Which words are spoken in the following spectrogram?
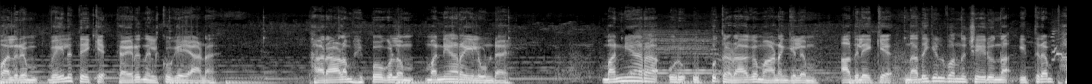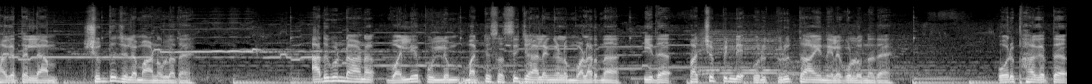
പലരും വെയിലത്തേക്ക് കയറി നിൽക്കുകയാണ്. ധാരാളം ഹിപ്പോകളും മന്യാറയിലുണ്ട് മന്യാറ ഒരു ഉപ്പു തടാകമാണെങ്കിലും അതിലേക്ക് നദികൾ വന്നു ചേരുന്ന ഇത്തരം ഭാഗത്തെല്ലാം ശുദ്ധജലമാണുള്ളത്. അതുകൊണ്ടാണ് വലിയ പുല്ലും മറ്റു സസ്യജാലങ്ങളും വളർന്ന് ഇത് പച്ചപ്പിന്റെ ഒരു തുരുത്തായി നിലകൊള്ളുന്നത്. ഒരു ഭാഗത്ത്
